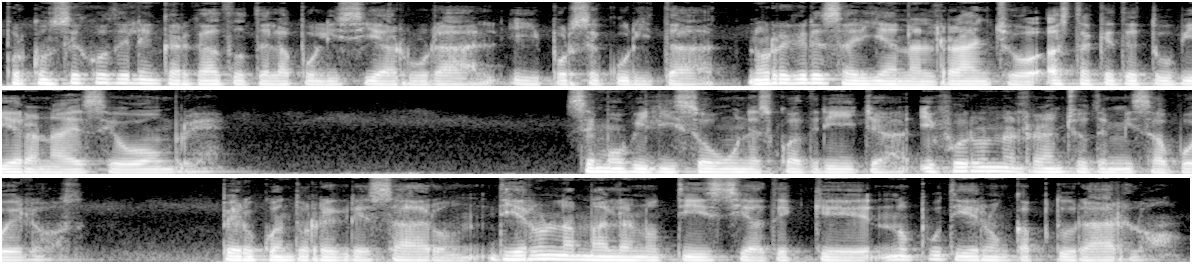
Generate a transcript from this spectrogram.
Por consejo del encargado de la policía rural y por seguridad, no regresarían al rancho hasta que detuvieran a ese hombre. Se movilizó una escuadrilla y fueron al rancho de mis abuelos, pero cuando regresaron dieron la mala noticia de que no pudieron capturarlo.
